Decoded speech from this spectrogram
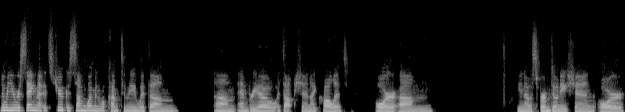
When you were saying that it's true because some women will come to me with um, um, embryo adoption, I call it, or um, you know, sperm donation, or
